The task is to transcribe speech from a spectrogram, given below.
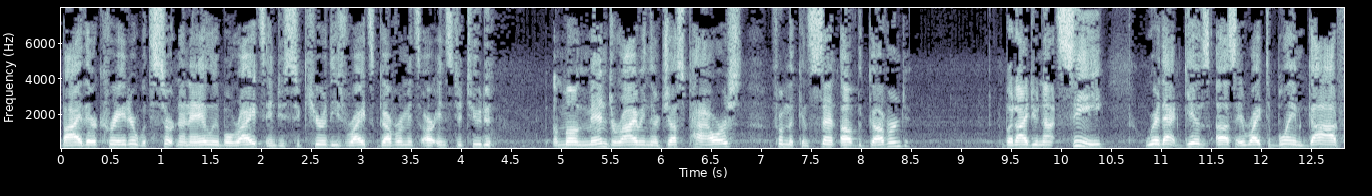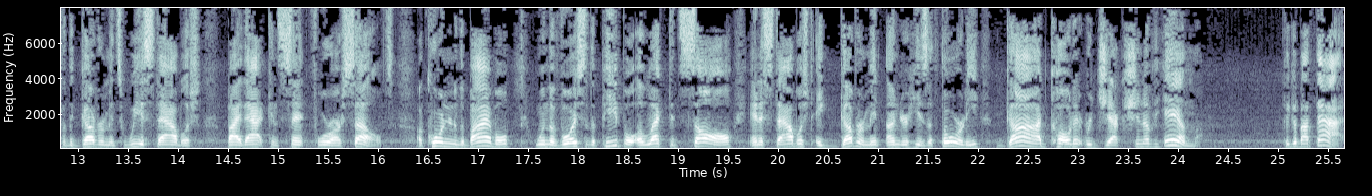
by their Creator with certain unalienable rights, and to secure these rights, governments are instituted among men, deriving their just powers from the consent of the governed. But I do not see where that gives us a right to blame God for the governments we establish by that consent for ourselves. According to the Bible, when the voice of the people elected Saul and established a government under his authority, God called it rejection of him. Think about that.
